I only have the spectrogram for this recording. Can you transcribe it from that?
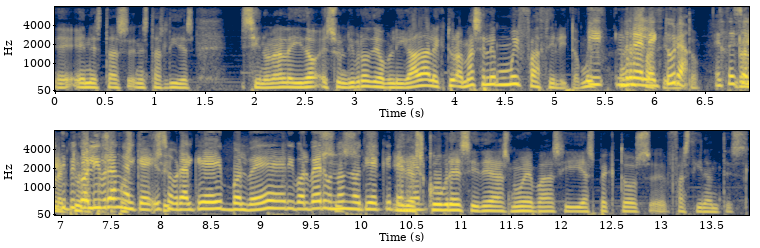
eh, en estas en estas lides. Si no lo han leído, es un libro de obligada lectura. Además, se lee muy facilito. Muy, y muy relectura. facilito. Este es el típico libro en el que, sí. sobre el que volver y volver uno Sí, no tiene que Y tener. descubres ideas nuevas y aspectos eh, fascinantes.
